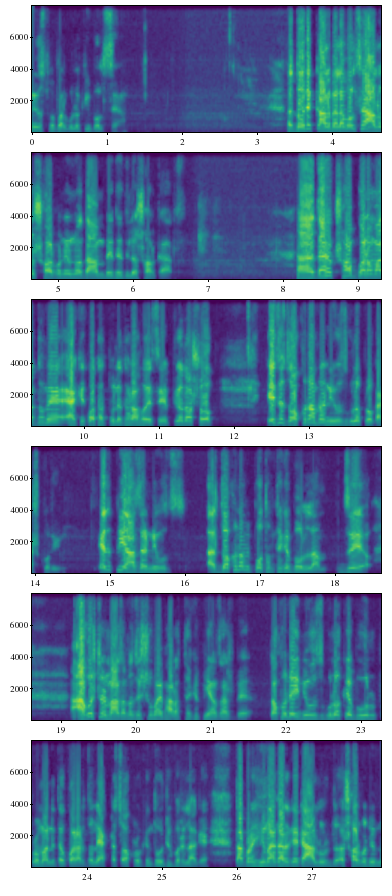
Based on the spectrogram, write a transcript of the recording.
নিউজ পেপারগুলো কি বলছে। দৈনিক কালবেলা বলছে, আলুর সর্বনিম্ন দাম বেঁধে দিল সরকার। যাই হোক, সব গণমাধ্যমে একই কথা তুলে ধরা হয়েছে। প্রিয় দর্শক, এই যে যখন আমরা নিউজগুলো প্রকাশ করি, এই যে পেঁয়াজের নিউজ যখন আমি প্রথম থেকে বললাম যে, আগস্টের মাঝামাঝি সময় ভারত থেকে পেঁয়াজ আসবে তখন এই নিউজগুলোকে ভুল প্রমাণিত করার জন্য একটা চক্র কিন্তু উঠে পড়ে লাগে। তারপর হিমাগার গেটে আলুর সর্বনিম্ন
